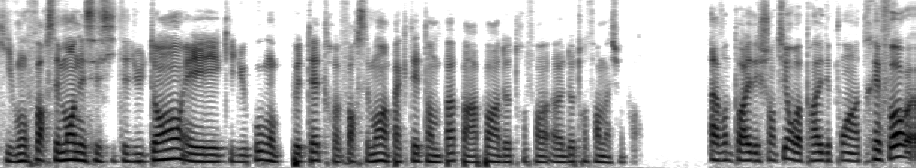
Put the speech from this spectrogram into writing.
qui vont forcément nécessiter du temps et qui du coup vont peut-être forcément impacter Tampa par rapport à d'autres formations. Avant de parler des chantiers, on va parler des points très forts.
